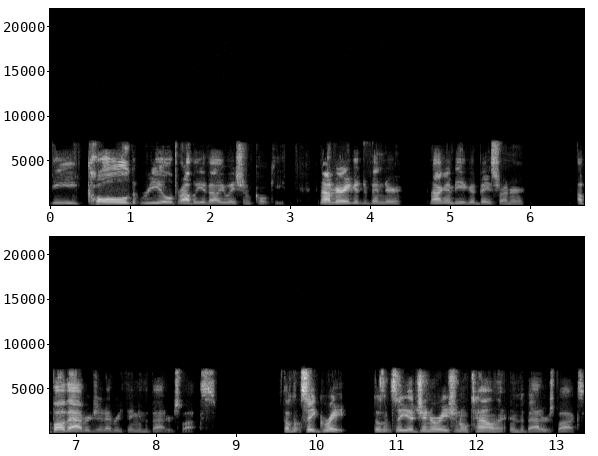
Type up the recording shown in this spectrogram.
the cold, real, probably evaluation of Colt Keith. Not a very good defender, not going to be a good base runner, above average at everything in the batter's box. Doesn't say great, doesn't say a generational talent in the batter's box.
